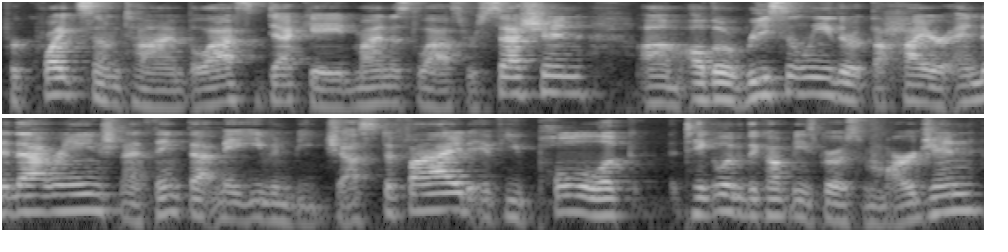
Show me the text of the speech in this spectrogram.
for quite some time, the last decade minus the last recession. Um, although recently they're at the higher end of that range, and I think that may even be justified if you pull a look take a look at the company's gross margin.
